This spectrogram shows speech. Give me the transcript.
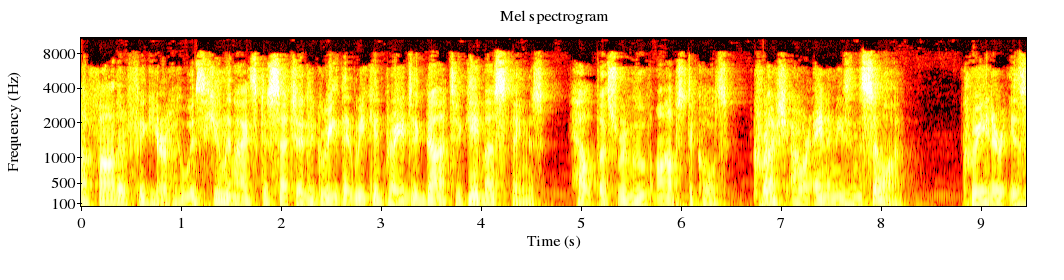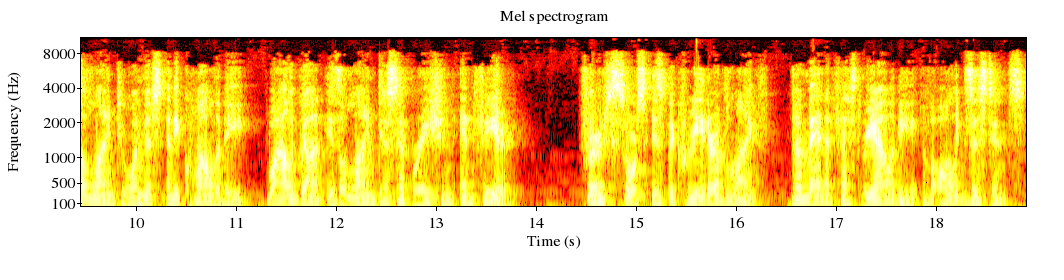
a father figure who is humanized to such a degree that we can pray to God to give us things, help us remove obstacles, crush our enemies and so on. Creator is aligned to oneness and equality, while God is aligned to separation and fear. First source is the creator of life, the manifest reality of all existence.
